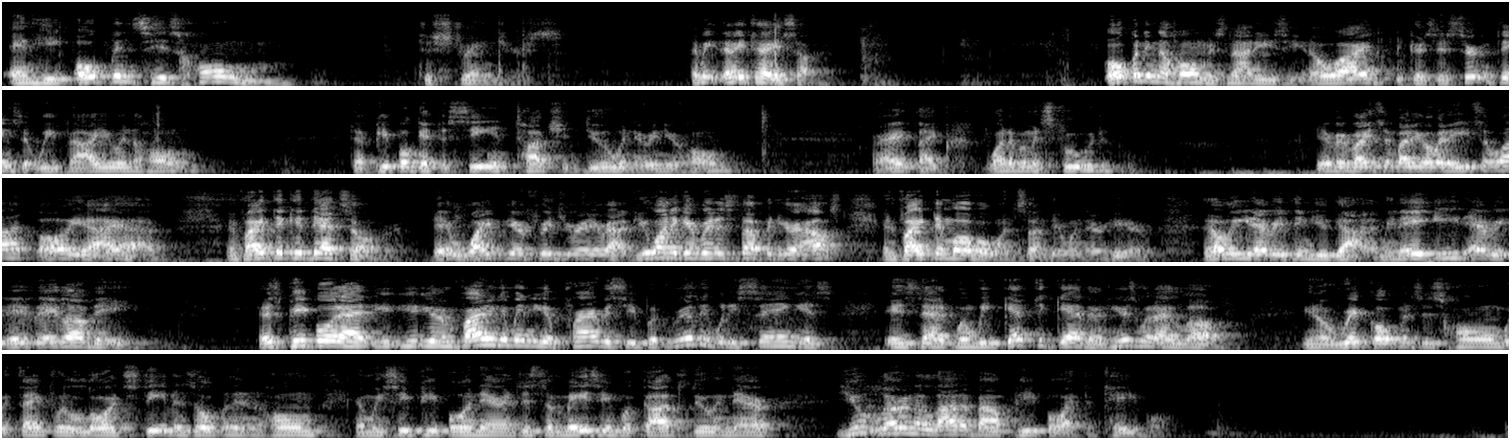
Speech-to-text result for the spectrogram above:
and he opens his home to strangers. Let me, let me tell you something. Opening the home is not easy. You know why? Because there's certain things that we value in the home that people get to see and touch and do when they're in your home. Right? Like one of them is food. You ever invite somebody over to eat a lot? Oh, yeah, I have. Invite the cadets over. They wipe your refrigerator out. If you want to get rid of stuff in your house, invite them over one Sunday when they're here. They'll eat everything you got. I mean, they eat every, they, they love to eat. There's people that you, you're inviting them into your privacy, but really what he's saying is, is that when we get together, and here's what I love. You know, Rick opens his home. We're thankful to the Lord. Stephen's opening a home, and we see people in there, and just amazing what God's doing there. You learn a lot about people at the table.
